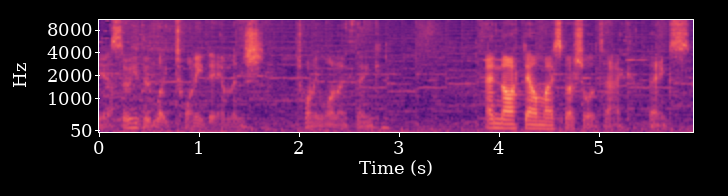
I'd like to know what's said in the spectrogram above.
Yeah, so he did like 20 damage. 21, I think. And knocked down my special attack. Thanks.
